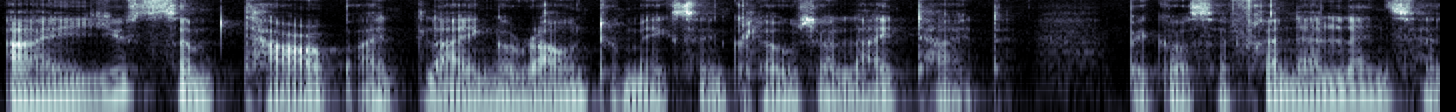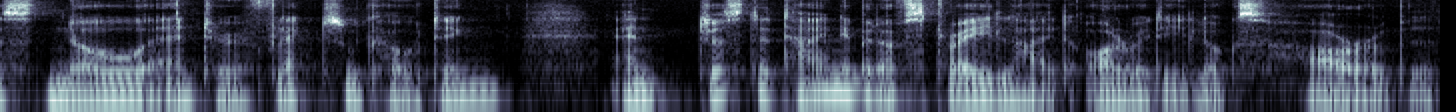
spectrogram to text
I used some tarp I'd lying around to make the enclosure light tight, because the Fresnel lens has no anti-reflection coating and just a tiny bit of stray light already looks horrible.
